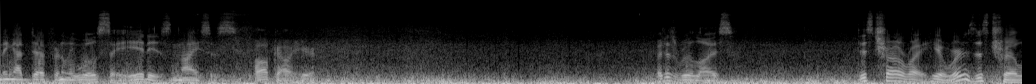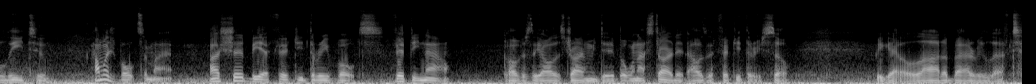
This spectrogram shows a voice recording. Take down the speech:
one thing I definitely will say, it is nice as fuck out here. I just realized, this trail right here, where does this trail lead to? How much volts am I at? I should be at 53 volts, 50 now. Obviously all this driving we did, but when I started, I was at 53, so we got a lot of battery left.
